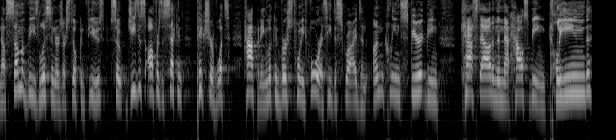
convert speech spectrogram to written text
Now, some of these listeners are still confused, so Jesus offers a second picture of what's happening. Look in verse 24 as he describes an unclean spirit being cast out and then that house being cleaned.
